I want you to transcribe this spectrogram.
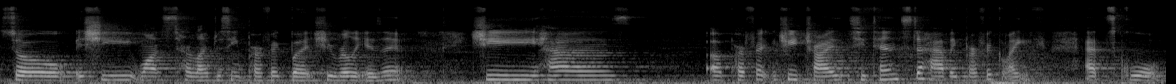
So she wants her life to seem perfect, but she really isn't. She has a perfect. She tries. She tends to have a perfect life at school,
